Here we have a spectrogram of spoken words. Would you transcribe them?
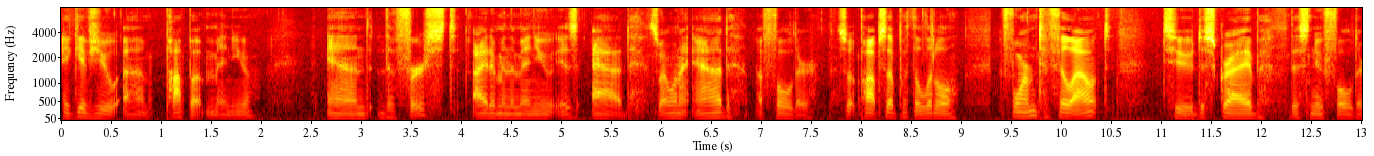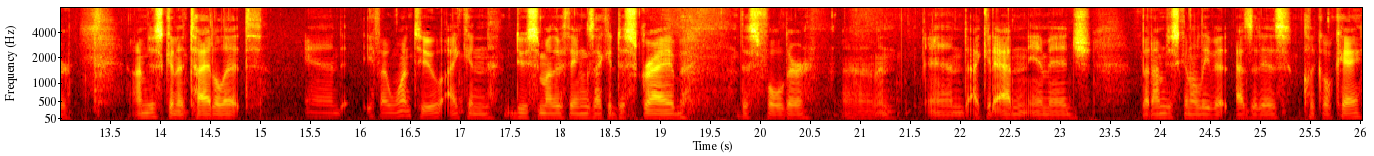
it gives you a pop-up menu and the first item in the menu is add. So I want to add a folder. So it pops up with a little form to fill out to describe this new folder. I'm just going to title it and if I want to I can do some other things. I could describe this folder um, and, and I could add an image but I'm just going to leave it as it is. Click OK.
